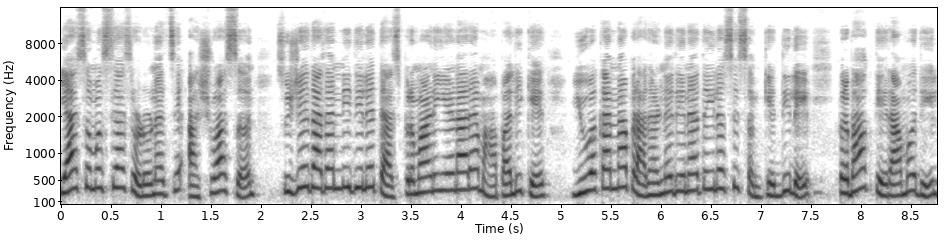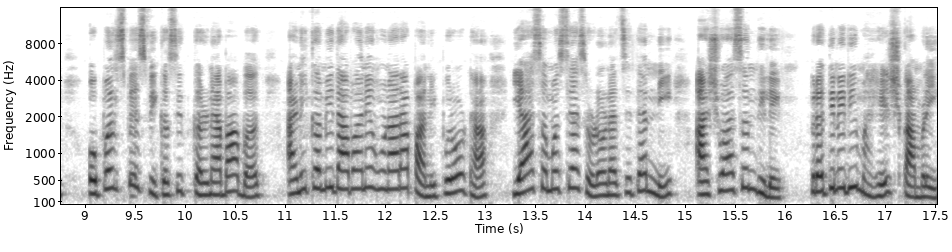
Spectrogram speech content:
या समस्या सोडवण्याचे आश्वासन सुजयदादांनी दिले. त्याचप्रमाणे येणाऱ्या महापालिकेत युवकांना प्राधान्य देण्यात येईल असे संकेत दिले. प्रभाग तेरामधील ओपन स्पेस विकसित करण्याबाबत आणि कमी दाबाने होणारा पाणीपुरवठा या समस्या सोडवण्याचे त्यांनी आश्वासन दिले. प्रतिनिधी महेश कांबळे.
